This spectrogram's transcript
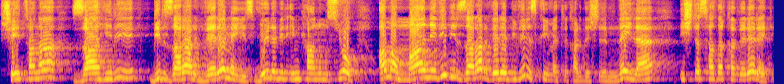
Şeytana zahiri bir zarar veremeyiz. Böyle bir imkanımız yok. Ama manevi bir zarar verebiliriz kıymetli kardeşlerim. Neyle? İşte sadaka vererek.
